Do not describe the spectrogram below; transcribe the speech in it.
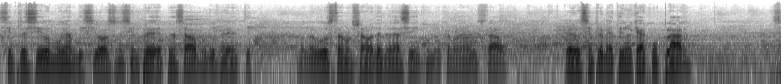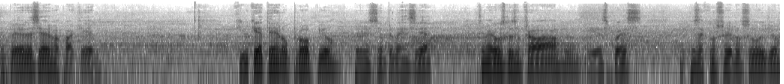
siempre he sido muy ambicioso, siempre he pensado muy diferente. No me gustan los chavos de 9 a 5, nunca me ha gustado, pero siempre me he tenido que acoplar. Siempre le decía a mi papá que, que yo quería tener lo propio, pero él siempre me decía, primero buscas un trabajo y después empieza a construir lo suyo.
